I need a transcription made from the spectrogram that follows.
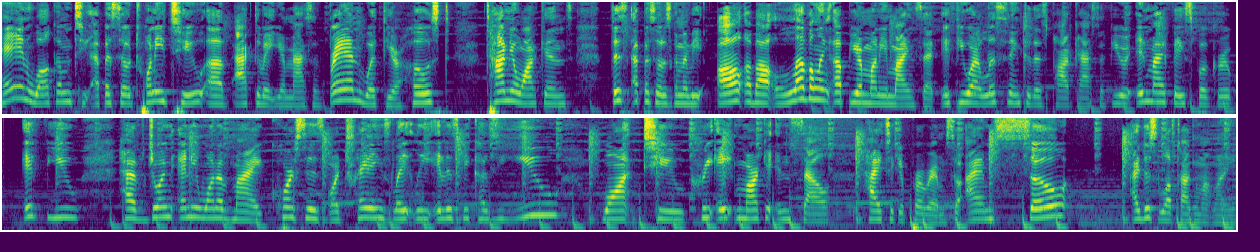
Hey, and welcome to episode 22 of Activate Your Massive Brand with your host, Tanya Watkins. This episode is going to be all about leveling up your money mindset. If you are listening to this podcast, if you're in my Facebook group, if you have joined any one of my courses or trainings lately, it is because you want to create, market, and sell high ticket programs. So I am so I just love talking about money,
